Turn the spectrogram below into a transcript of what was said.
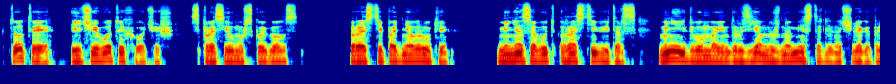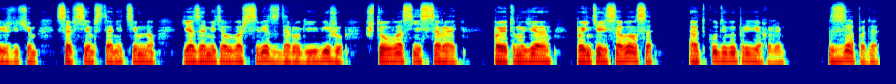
«Кто ты и чего ты хочешь?» — спросил мужской голос. Расти поднял руки. «Меня зовут Расти Витерс. Мне и двум моим друзьям нужно место для ночлега, прежде чем совсем станет темно. Я заметил ваш свет с дороги и вижу, что у вас есть сарай. Поэтому я поинтересовался, откуда вы приехали». С запада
